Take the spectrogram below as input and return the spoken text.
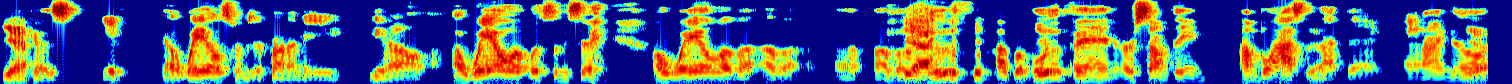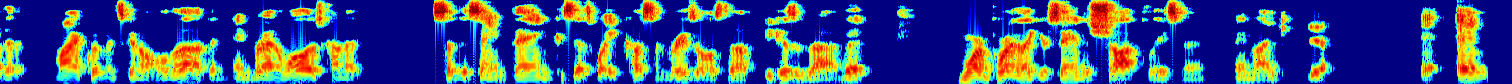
Yeah. Because if a whale swims in front of me, you know, a whale, let's let me say, a whale of a, of a, uh, of a yeah. blue of a bluefin or something, I'm blasting yeah. that thing, and I know yeah. that my equipment's gonna hold up. And and Brandon Waller's kind of said the same thing because that's why he custom rigs all stuff because of that. But more importantly, like you're saying, the shot placement and like yeah, and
